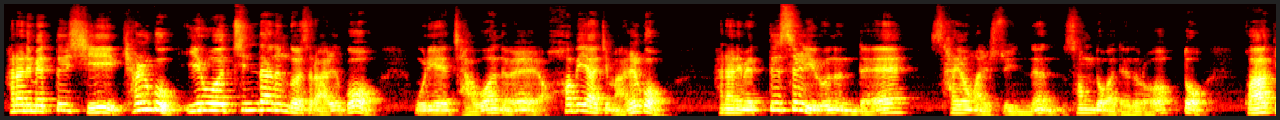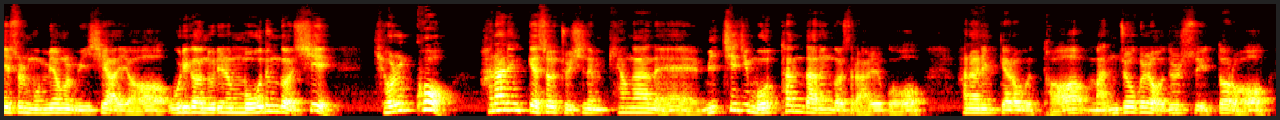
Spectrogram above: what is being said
하나님의 뜻이 결국 이루어진다는 것을 알고 우리의 자원을 허비하지 말고 하나님의 뜻을 이루는데 사용할 수 있는 성도가 되도록 또 과학기술 문명을 위시하여 우리가 누리는 모든 것이 결코 하나님께서 주시는 평안에 미치지 못한다는 것을 알고 하나님께로부터 만족을 얻을 수 있도록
